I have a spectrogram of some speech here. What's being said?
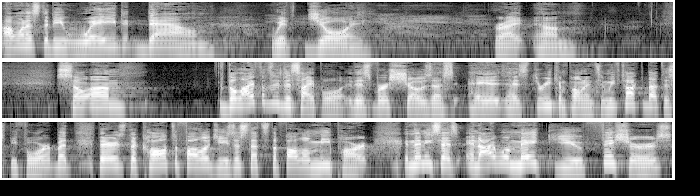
I want us to be weighed down with joy. Right? Um, so, um, The life of the disciple, this verse shows us, has three components. And we've talked about this before, but there's the call to follow Jesus. That's the follow me part. And then he says, and I will make you fishers.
